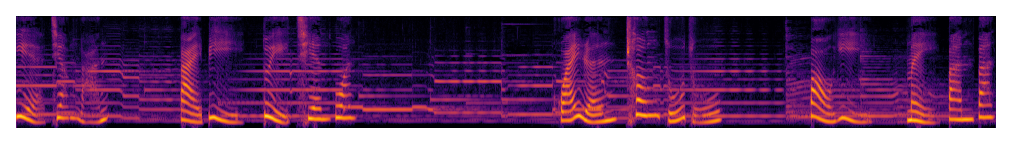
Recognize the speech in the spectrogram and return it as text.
叶将蓝，百壁对千关。怀人称足足，抱翼美斑斑。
